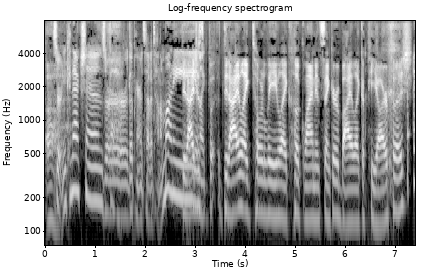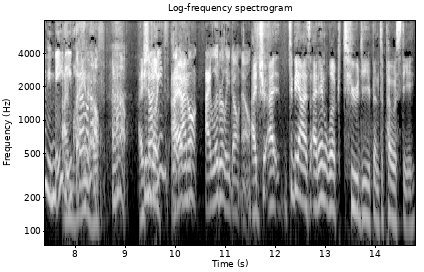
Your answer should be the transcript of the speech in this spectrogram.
ah. certain connections or their parents have a ton of money. Did I and, just like, bu- did I like totally like hook, line, and sinker by like a PR push? I mean, maybe, I but I don't know. I don't know. I you should know what I mean? I Like, I, haven't- don't. I literally don't know. I, tr- I to be honest, I didn't look too deep into Posty.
